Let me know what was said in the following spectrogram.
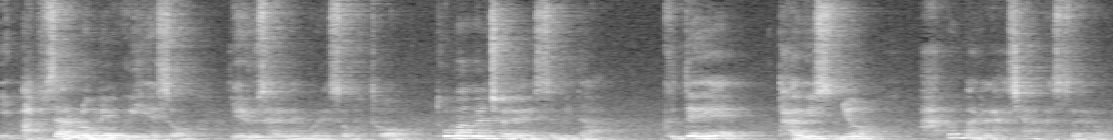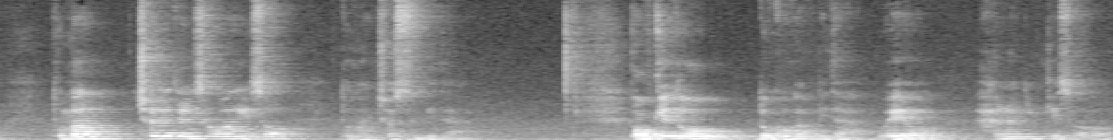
이 압살롬에 의해서 예루살렘에서부터 도망을 쳐야 했습니다. 그때에 다윗은요 아무 말을 하지 않았어요. 도망쳐야 될 상황에서 도망쳤습니다. 법궤도 놓고 갑니다. 왜요? 하나님께서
